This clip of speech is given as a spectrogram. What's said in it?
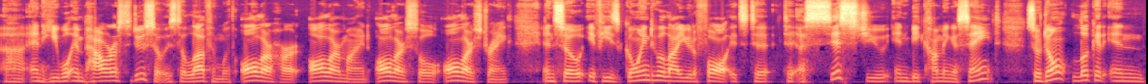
uh, and He will empower us to do so, is to love Him with all our heart, all our mind, all our soul, all our strength. And so, if He's going to allow you to fall, it's to to assist you in becoming a saint. So don't look at in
